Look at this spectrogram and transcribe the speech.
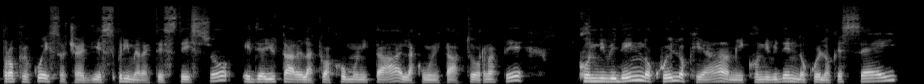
proprio questo, cioè di esprimere te stesso e di aiutare la tua comunità e la comunità attorno a te, condividendo quello che ami, condividendo quello che sei,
